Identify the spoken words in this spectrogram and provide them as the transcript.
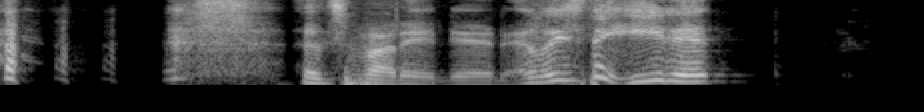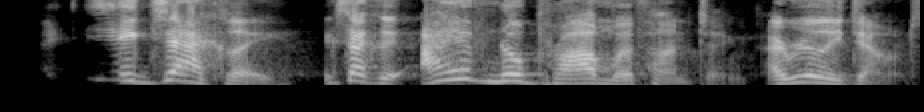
That's funny, dude. At least they eat it. Exactly. Exactly. I have no problem with hunting. I really don't.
